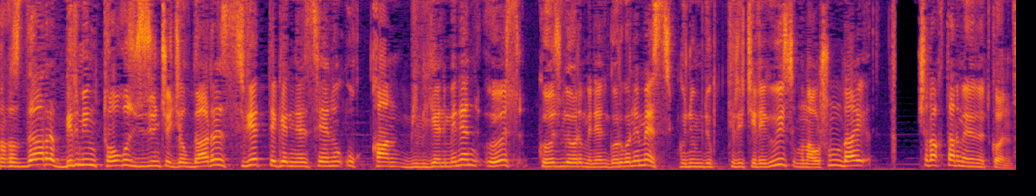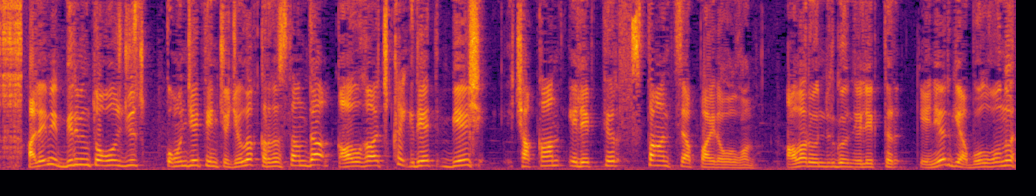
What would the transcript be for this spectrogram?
кыргыздар 1900 жылдары свет деген нерсени уккан билгени менен өз көзлөрү менен көргөн эмес күнүмдүк тиричилигибиз мына ушундай чырактар менен өткөн ал эми 1917 жылы кыргызстанда алгачкы ирет 5 чакан электр станция пайда болгон алар өндүргөн электр энергия болгону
